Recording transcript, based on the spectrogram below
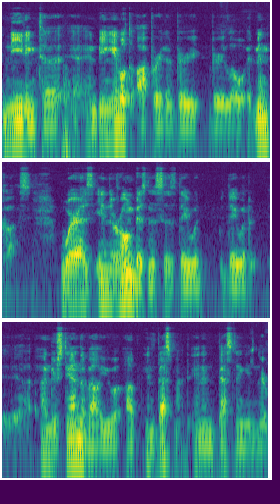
needing to and being able to operate at very very low admin costs. Whereas in their own businesses they would they would uh, understand the value of investment and investing in their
